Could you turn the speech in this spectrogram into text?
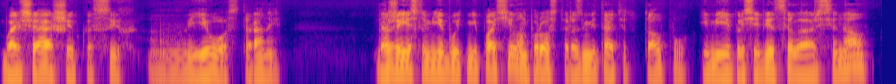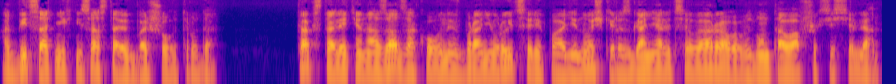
Большая ошибка с их, э, его стороны. Даже если мне будет не по силам просто разметать эту толпу, имея при себе целый арсенал, отбиться от них не составит большого труда. Так столетия назад закованные в броню рыцари поодиночке разгоняли целые оравы взбунтовавшихся селян.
